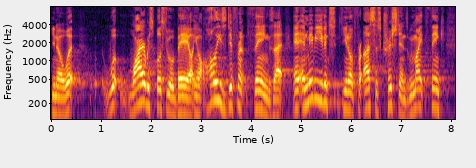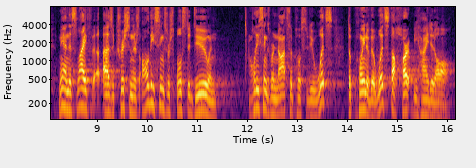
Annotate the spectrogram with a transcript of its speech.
You know, what, what, why are we supposed to obey? You know, all these different things that, and, and maybe even, you know, for us as Christians, we might think, man, this life uh, as a Christian, there's all these things we're supposed to do and all these things we're not supposed to do. What's the point of it? What's the heart behind it all?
